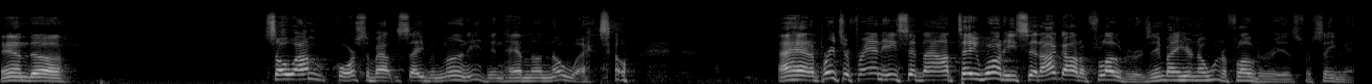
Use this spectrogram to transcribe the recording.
and uh, so I'm, of course, about saving money. Didn't have none no way. So I had a preacher friend, he said, Now I'll tell you what, he said, I got a floater. Does anybody here know what a floater is for cement?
